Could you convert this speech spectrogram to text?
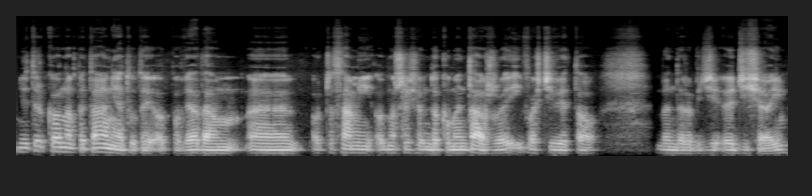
Nie tylko na pytania tutaj odpowiadam, e, czasami odnoszę się do komentarzy i właściwie to będę robić e, dzisiaj.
